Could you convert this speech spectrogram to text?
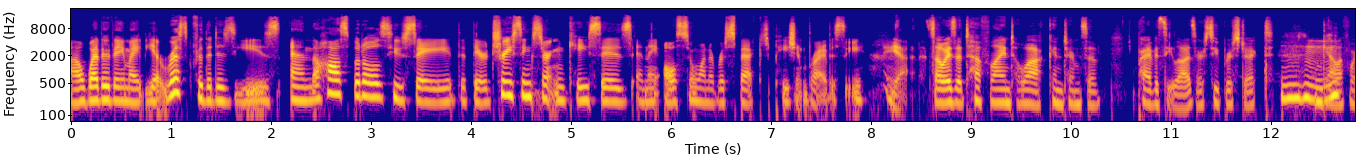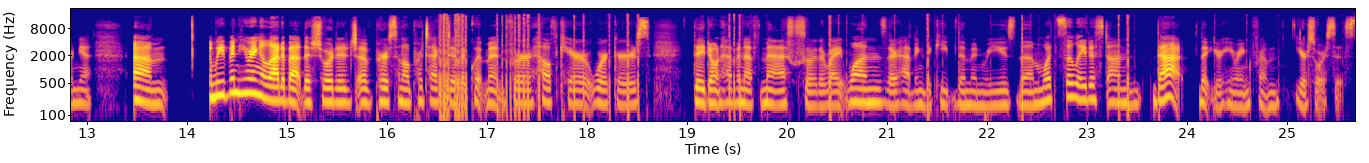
uh, whether they might be at risk for the disease, and the hospitals who say that they're tracing certain cases and they also want to respect patient privacy. Yeah, that's always a tough line to walk in terms of privacy laws are super strict mm-hmm. in California. Um, and we've been hearing a lot about the shortage of personal protective equipment for healthcare workers. They don't have enough masks or the right ones. They're having to keep them and reuse them. What's the latest on that that you're hearing from your sources?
